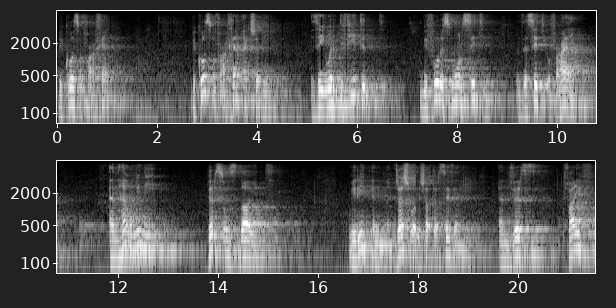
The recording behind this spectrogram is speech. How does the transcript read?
because of Achan. Because of Achan, actually, they were defeated before a small city, the city of Ai. And how many persons died? We read in Joshua chapter 7 and verse 5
